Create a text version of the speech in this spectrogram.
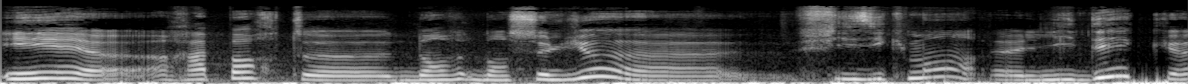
et rapporte dans, ce lieu physiquement l'idée que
